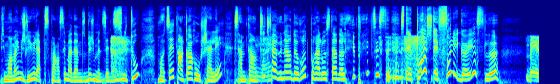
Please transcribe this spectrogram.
Puis moi-même, je l'ai eu la petite pensée, Madame Dubé, je me disais, 18 août, moi, tu sais, être encore au chalet, ça me tente-tu de faire une heure de route pour aller au stade olympique? C'était pas, j'étais full égoïste, là. Ben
